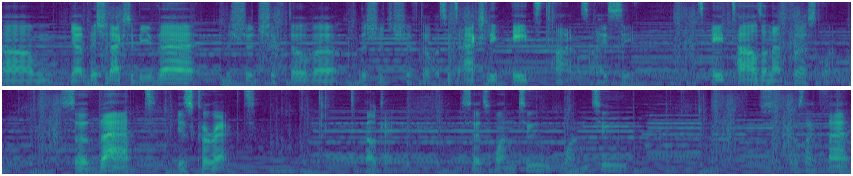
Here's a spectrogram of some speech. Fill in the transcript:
Um, yeah, this should actually be there. This should shift over. This should shift over. So it's actually eight tiles, I see. It's eight tiles on that first one. So that is correct. Okay. So it's one, two, one, two. So it goes like that.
